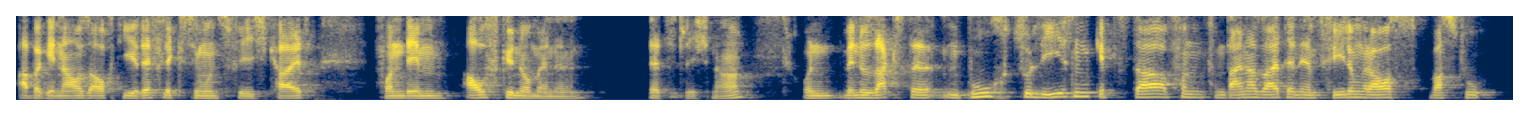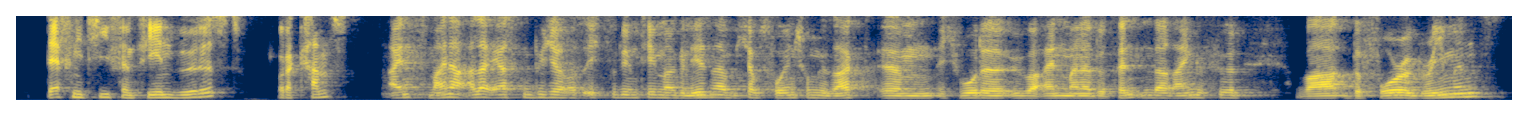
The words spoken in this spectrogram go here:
aber genauso auch die Reflexionsfähigkeit von dem Aufgenommenen letztlich. Ne? Und wenn du sagst, äh, ein Buch zu lesen, gibt es da von, von deiner Seite eine Empfehlung raus, was du definitiv empfehlen würdest oder kannst? Eins meiner allerersten Bücher, was ich zu dem Thema gelesen habe, ich habe es vorhin schon gesagt, ähm, ich wurde über einen meiner Dozenten da reingeführt, war The Four Agreements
